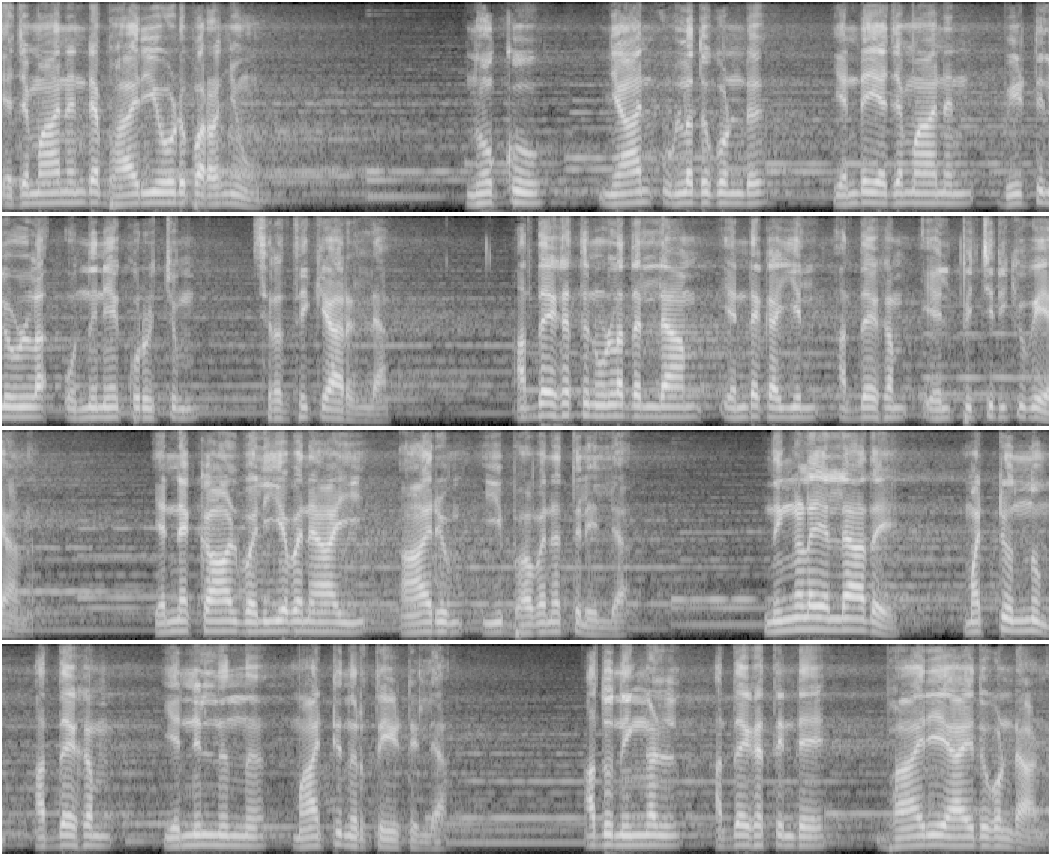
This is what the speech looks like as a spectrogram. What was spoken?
യജമാനന്റെ ഭാര്യയോട് പറഞ്ഞു നോക്കൂ ഞാൻ ഉള്ളതുകൊണ്ട് എന്റെ യജമാനൻ വീട്ടിലുള്ള ഒന്നിനെക്കുറിച്ചും ശ്രദ്ധിക്കാറില്ല. അദ്ദേഹത്തിനുള്ളതെല്ലാം എന്റെ കയ്യിൽ അദ്ദേഹം ഏൽപ്പിച്ചിരിക്കുകയാണ്. എന്നെക്കാൾ വലിയവനായി ആരും ഈ ഭവനത്തിലില്ല. നിങ്ങളെയല്ലാതെ മറ്റൊന്നും അദ്ദേഹം എന്നിൽ നിന്ന് മാറ്റി നിർത്തിയിട്ടില്ല. അതു നിങ്ങൾ അദ്ദേഹത്തിന്റെ ഭാര്യയായതുകൊണ്ടാണ്.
